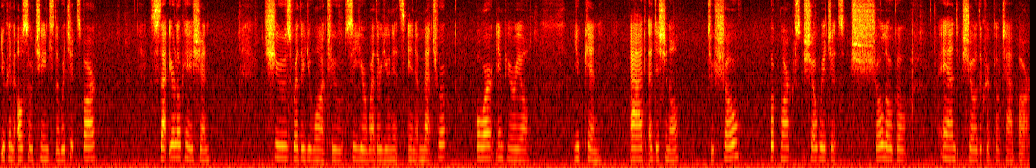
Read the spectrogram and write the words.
You can also change the widgets bar set your location, choose whether you want to see your weather units in Metro or Imperial. You can add additional to show bookmarks, show widgets, show logo, and show the crypto tab bar.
